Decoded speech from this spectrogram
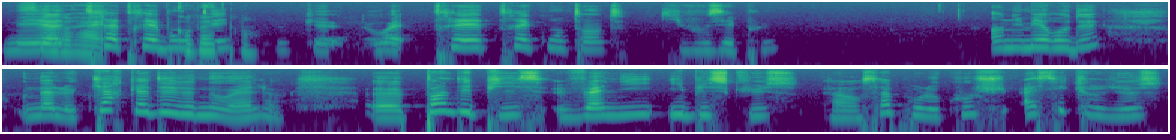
Mais euh, très, très bon thé. Donc, euh, ouais, très, très contente qu'il vous ait plu. En numéro 2, on a le carcadet de Noël. Euh, pain d'épices, vanille, hibiscus. Alors, ça, pour le coup, je suis assez curieuse.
